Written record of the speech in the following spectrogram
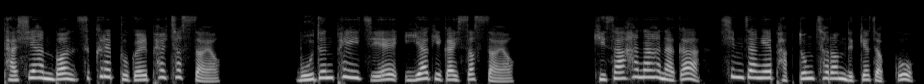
다시 한번 스크랩북을 펼쳤어요. 모든 페이지에 이야기가 있었어요. 기사 하나하나가 심장의 박동처럼 느껴졌고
